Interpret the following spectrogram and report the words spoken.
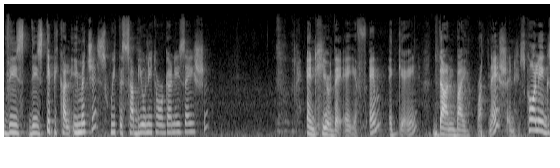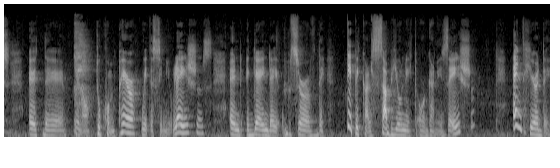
these, these typical images with the subunit organization. And here the AFM, again, done by Ratnesh and his colleagues at the, you know, to compare with the simulations. And again, they observed the typical subunit organization. And here the,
